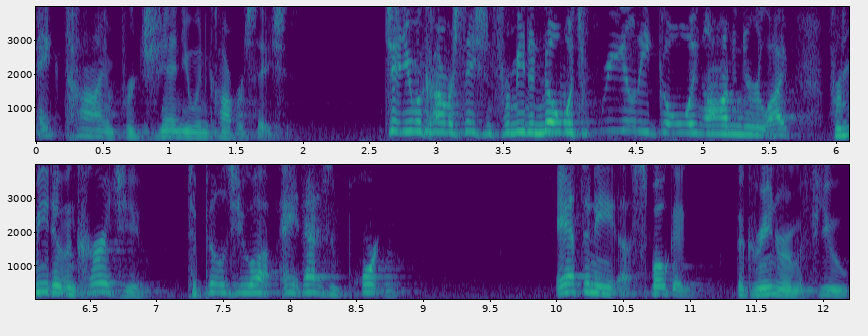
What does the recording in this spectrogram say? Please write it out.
make time for genuine conversation? Genuine conversation for me to know what's really going on in your life, for me to encourage you, to build you up. Hey, that is important. Anthony uh, spoke at the Green Room a few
